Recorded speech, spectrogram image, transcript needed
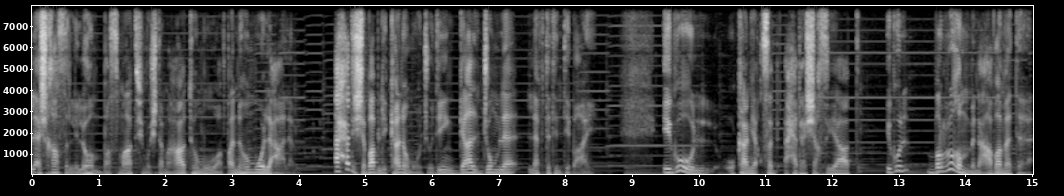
الأشخاص اللي لهم بصمات في مجتمعاتهم ووطنهم والعالم. أحد الشباب اللي كانوا موجودين قال جملة لفتت انتباهي. يقول وكان يقصد أحد هالشخصيات يقول بالرغم من عظمته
